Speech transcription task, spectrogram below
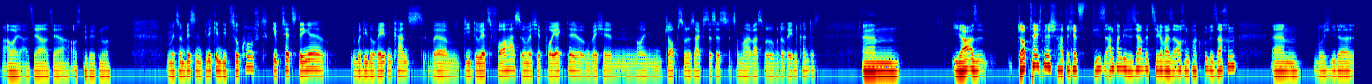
aber ja, sehr, sehr ausgewählt nur. Und mit so ein bisschen Blick in die Zukunft, gibt es jetzt Dinge, über die du reden kannst, ähm, die du jetzt vorhast, irgendwelche Projekte, irgendwelche neuen Jobs, wo du sagst, das ist jetzt mal was, worüber du reden könntest? Ähm, ja, also jobtechnisch hatte ich jetzt dieses Anfang dieses Jahr witzigerweise auch ein paar coole Sachen, ähm, wo ich wieder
